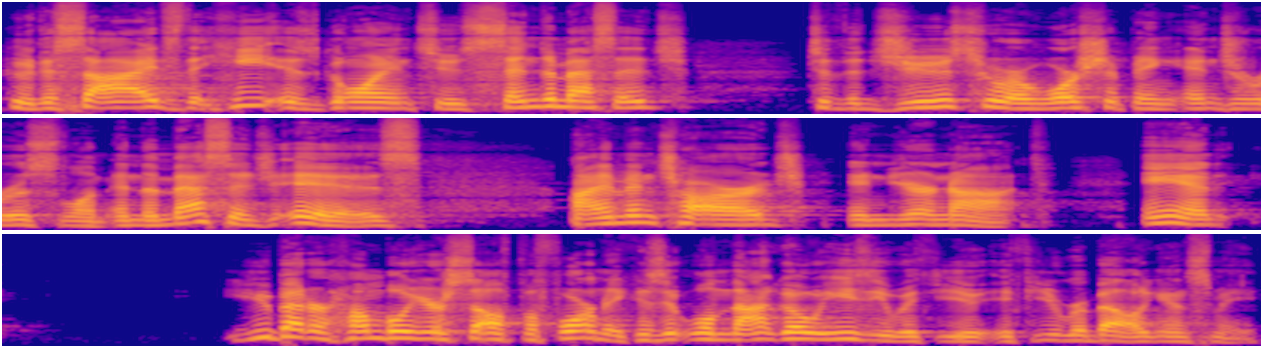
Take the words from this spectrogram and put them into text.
who decides that he is going to send a message to the Jews who are worshiping in Jerusalem. And the message is, I'm in charge and you're not. And you better humble yourself before me because it will not go easy with you if you rebel against me.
